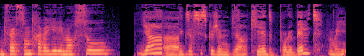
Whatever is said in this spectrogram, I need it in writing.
une façon de travailler les morceaux? Il y a un exercice que j'aime bien qui aide pour le belt. Oui.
